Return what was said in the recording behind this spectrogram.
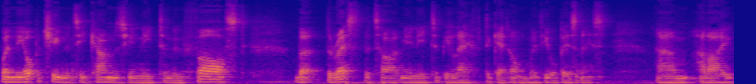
When the opportunity comes, you need to move fast, but the rest of the time you need to be left to get on with your business. Um, and I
